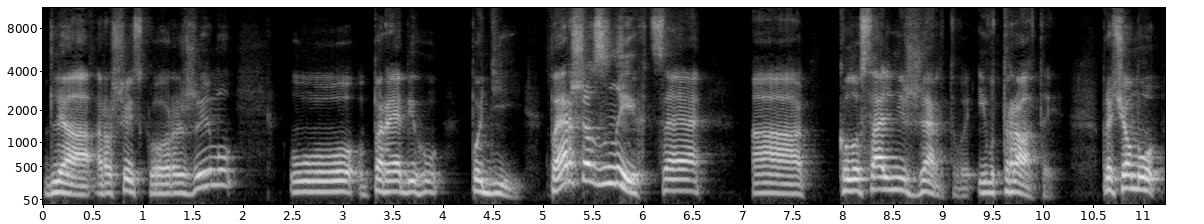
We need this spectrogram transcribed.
для рашистського режиму у перебігу подій. Перша з них це е, колосальні жертви і втрати. Причому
